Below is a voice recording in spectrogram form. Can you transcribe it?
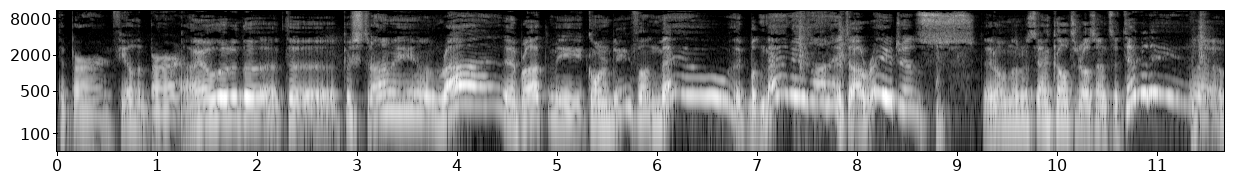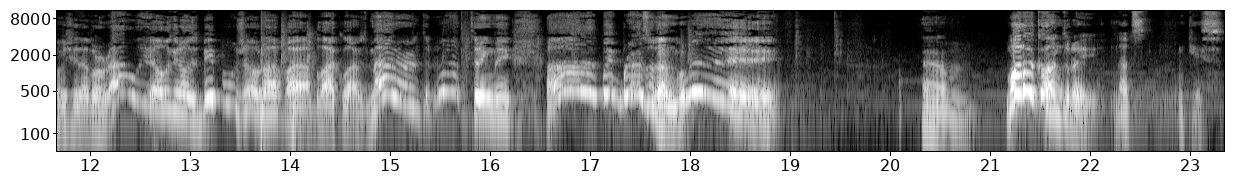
The burn, feel the burn. I ordered the, the pastrami on rye. They brought me corned beef on mayo. They put mayonnaise on it. It's outrageous. They don't understand cultural sensitivity. Uh, we should have a rally. Oh, look at all these people who showed up. Uh, Black Lives Matter. Threatening me. Oh, let's president. Hooray. Um, what a country. That's in case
